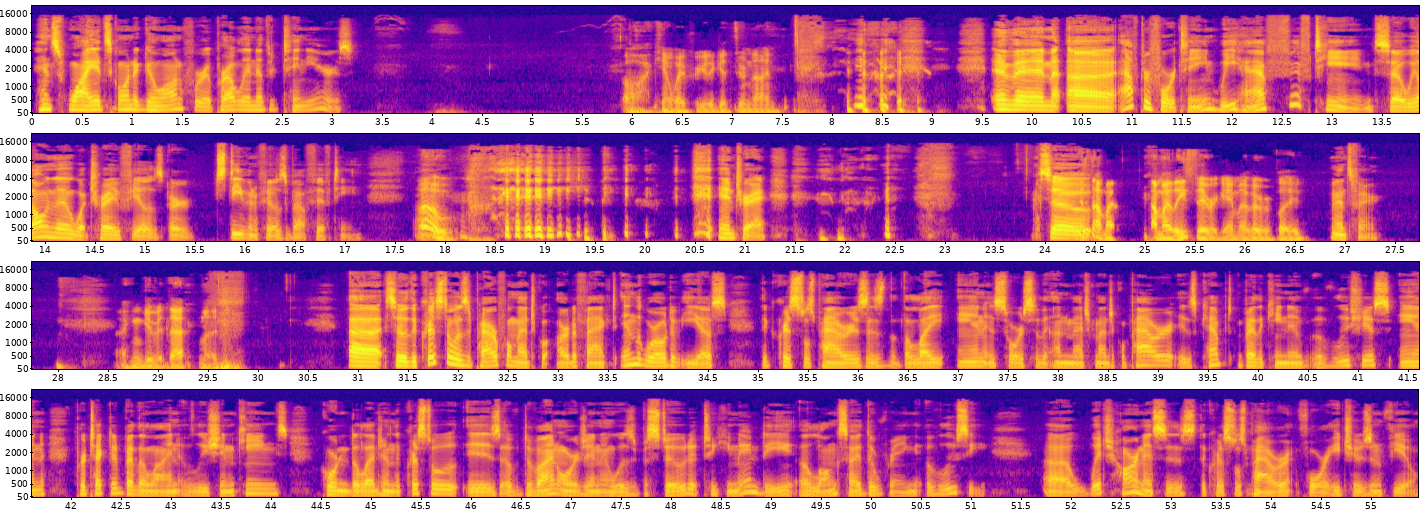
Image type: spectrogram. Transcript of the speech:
Hence why it's going to go on for probably another 10 years. Oh, I can't wait for you to get through nine. And then uh after 14, we have 15. So we all know what Trey feels or Steven feels about 15. Oh, Um, and try. so it's not my not my least favorite game I've ever played. that's fair. I can give it that much. Uh, so the crystal is a powerful magical artifact in the world of Eos. The crystal's powers is that the light and is source of the unmatched magical power is kept by the kingdom of Lucis and protected by the line of Lucian kings. According to legend, the crystal is of divine origin and was bestowed to humanity alongside the ring of Lucii, uh, which harnesses the crystal's power for a chosen few.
